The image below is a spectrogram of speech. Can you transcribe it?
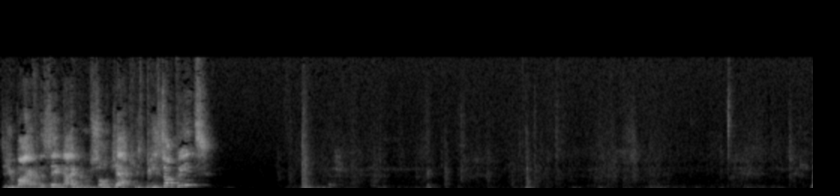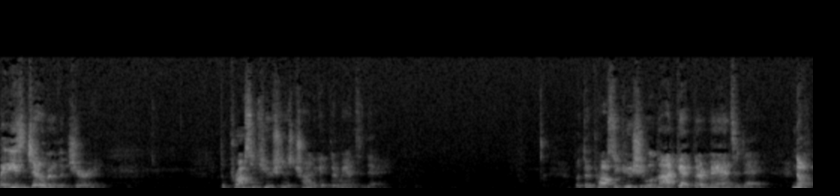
Did you buy from the same guy who sold Jack his beanstalk beans? Ladies and gentlemen of the jury, the prosecution is trying to get their man today. But the prosecution will not get their man today. No.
